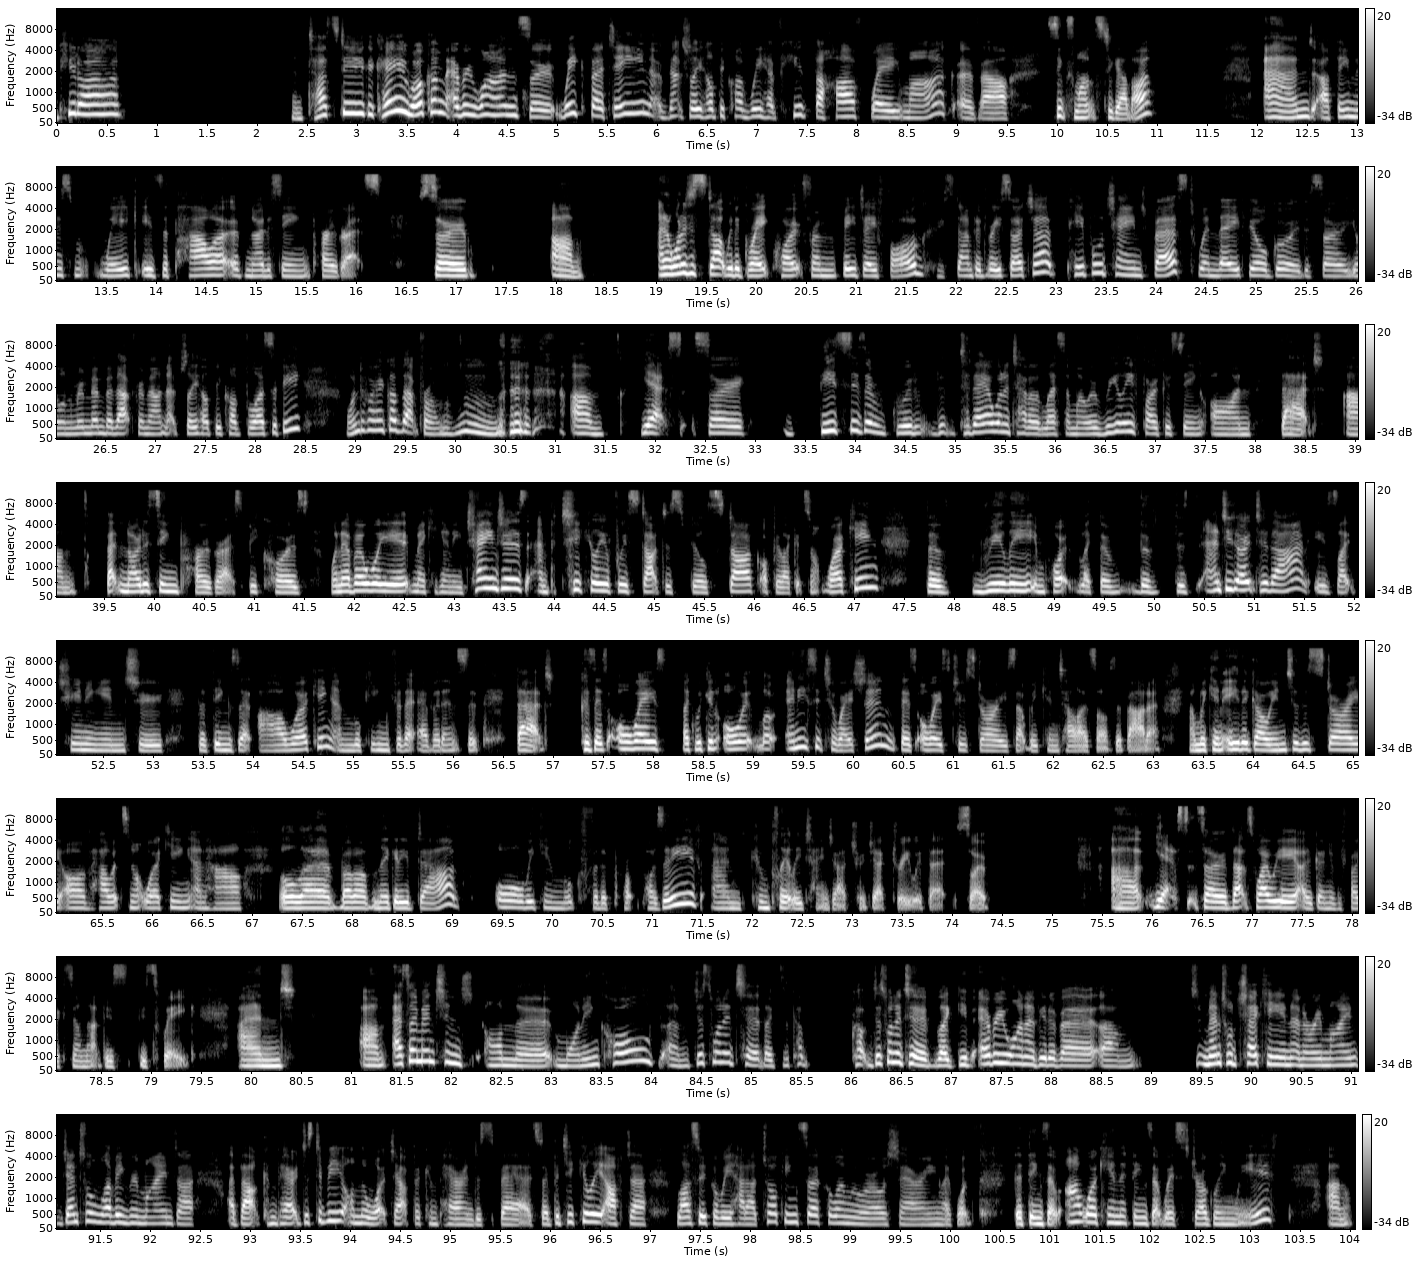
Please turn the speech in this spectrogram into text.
computer. Fantastic. Okay, welcome everyone. So, week 13 of Naturally Healthy Club, we have hit the halfway mark of our six months together. And our theme this week is the power of noticing progress. So, um, and I wanted to start with a great quote from BJ Fogg, Stanford researcher. People change best when they feel good. So you'll remember that from our Naturally Healthy Club philosophy wonder where I got that from. Hmm. um, yes. So this is a good. Today, I wanted to have a lesson where we're really focusing on that um, that noticing progress because whenever we're making any changes, and particularly if we start to feel stuck or feel like it's not working, the really important like the the the antidote to that is like tuning into the things that are working and looking for the evidence that that because there's always like we can always look any situation there's always two stories that we can tell ourselves about it. And we can either go into the story of how it's not working and how all the blah, blah, negative doubt or we can look for the positive and completely change our trajectory with it. So uh, yes so that's why we are going to be focusing on that this this week. And um, as I mentioned on the morning call, um, just wanted to like just wanted to like give everyone a bit of a um, mental check-in and a remind gentle loving reminder about compare just to be on the watch out for compare and despair. So particularly after last week where we had our talking circle and we were all sharing like what's the things that aren't working the things that we're struggling with um,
